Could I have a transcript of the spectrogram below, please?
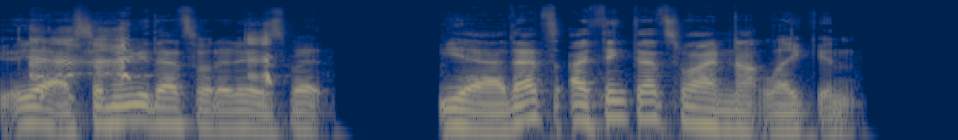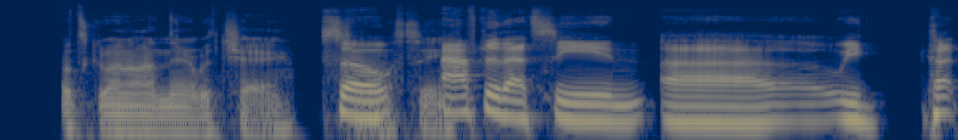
Yeah. So maybe that's what it is. But yeah, that's I think that's why I'm not liking what's going on there with Che. So we'll after that scene, uh, we cut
